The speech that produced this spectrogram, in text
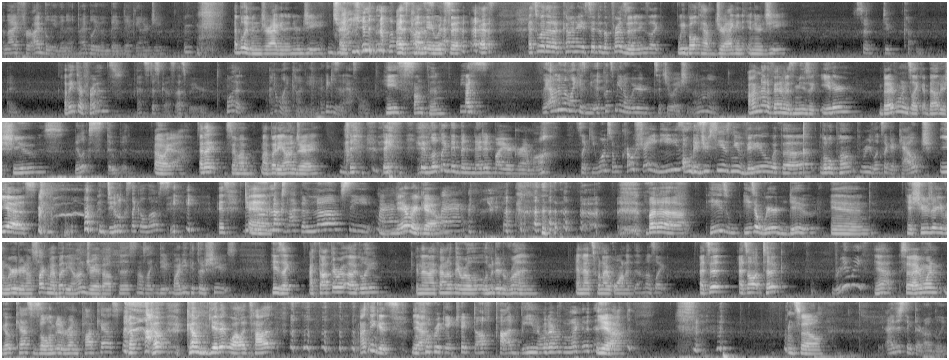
and I for I believe in it. I believe in big dick energy. I believe in dragon energy. Dragon, as does Kanye would say. That's, that's what uh, Kanye said to the president. He's like, we both have dragon energy. So do I think they're friends. that's disgust. That's weird. What? I don't like Kanye. I think he's an asshole. He's something. He's I- like I don't even like his. It puts me in a weird situation. I don't know. I'm not a fan of his music either, but everyone's like about his shoes. They look stupid. Oh yeah, and I so my my buddy Andre. They they they look like they've been knitted by your grandma. It's like you want some crocheties. Oh, did you see his new video with a Lil Pump? Where he looks like a couch. Yes. Dude looks like a love seat. It's Dude and- looks like a love seat. there we go. But uh, he's he's a weird dude, and his shoes are even weirder. And I was talking to my buddy Andre about this, and I was like, dude, why do you get those shoes? He's like, I thought they were ugly, and then I found out they were a limited run, and that's when I wanted them. I was like, that's it. That's all it took. really? Yeah. So everyone, Goatcast is a limited run podcast. Come, come, come get it while it's hot. I think it's yeah, Before we get kicked off Podbean or whatever the fuck it is. yeah. And so I just think they're ugly.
